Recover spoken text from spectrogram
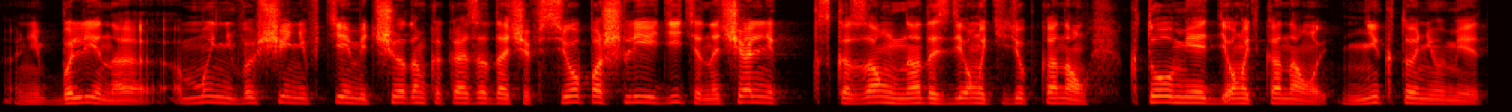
Они, блин, а мы вообще не в теме, что там, какая задача. Все, пошли, идите. Начальник сказал, надо сделать YouTube-канал. Кто умеет делать каналы? Никто не умеет.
